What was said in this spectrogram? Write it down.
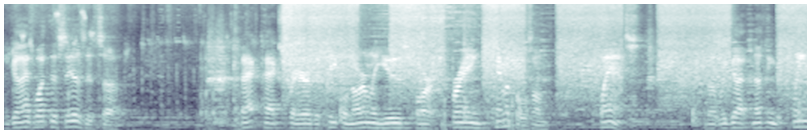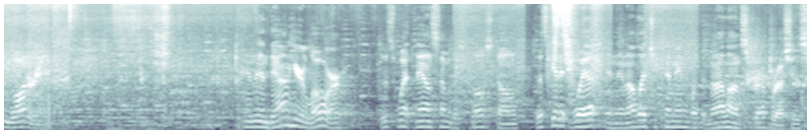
And guys, what this is, it's a backpack sprayer that people normally use for spraying chemicals on plants. But we've got nothing but clean water in it. And then down here lower, let's wet down some of this flow stone. Let's get it wet and then I'll let you come in with the nylon scrub brushes.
